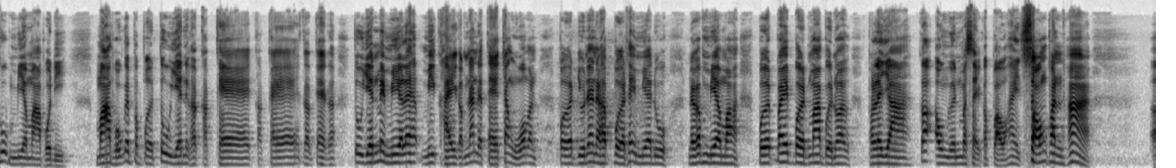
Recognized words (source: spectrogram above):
ทุ่มเมียมาพอดี มาผมก็ไปเปิดตู้เย็นนะครับกักแกกักแกกักแกกักตู้เย็นไม่มีอะไรมีไข่กับนั้นแต่ช่างหัวมันเปิดอยู่นั่นนะครับ เปิดให้เมียดูนะครับเมียมา เปิดไปเปิดมาเปิดมาภรรยาก็เอาเงินมาใส่กระเป๋าให้2,500เอ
